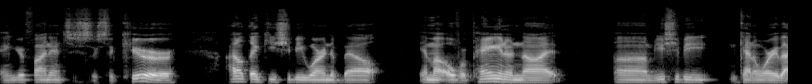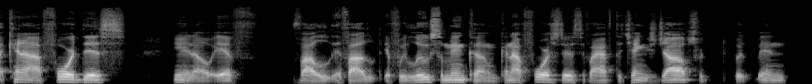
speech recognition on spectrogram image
and your finances are secure, I don't think you should be worrying about am I overpaying or not. Um, you should be kind of worried about can I afford this? You know, if if I if I if we lose some income, can I force this? If I have to change jobs for and,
